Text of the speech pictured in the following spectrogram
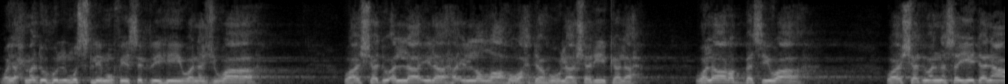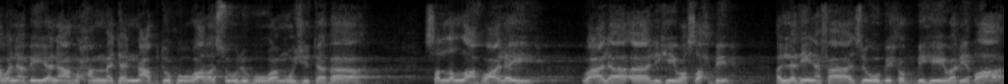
ويحمده المسلم في سره ونجواه وأشهد أن لا إله إلا الله وحده لا شريك له ولا رب سواه وأشهد أن سيدنا ونبينا محمدا عبده ورسوله ومجتباه صلى الله عليه وعلى آله وصحبه الذين فازوا بحبه ورضاه.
